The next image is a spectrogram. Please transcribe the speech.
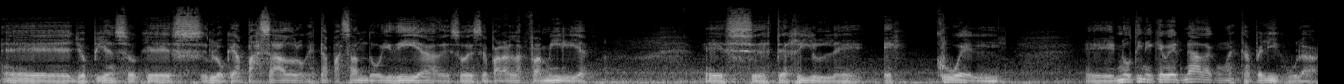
Eh, yo pienso que es lo que ha pasado, lo que está pasando hoy día, de eso de separar las familias, es, terrible, es cruel, eh, no tiene que ver nada con esta película.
